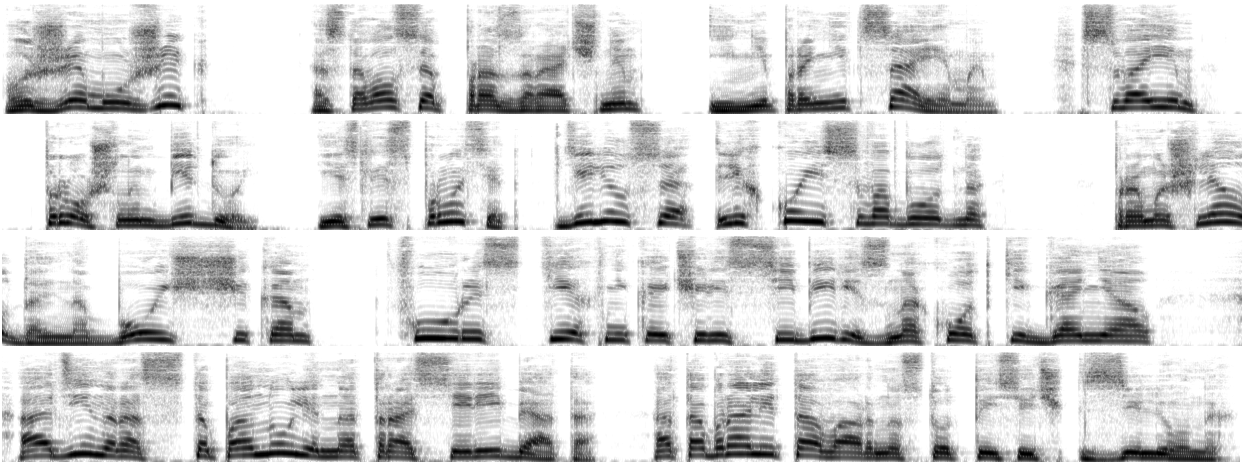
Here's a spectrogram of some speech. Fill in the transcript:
Лже-мужик оставался прозрачным и непроницаемым. Своим прошлым бедой, если спросят, делился легко и свободно. Промышлял дальнобойщиком, фуры с техникой через Сибирь из находки гонял. Один раз стопанули на трассе ребята, отобрали товар на сто тысяч зеленых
